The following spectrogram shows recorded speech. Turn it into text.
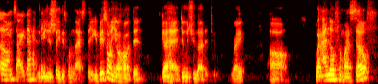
oh I'm sorry, go ahead. Let me just say this one last thing. If it's on your heart, then go ahead, do what you got to do, right? Uh, but I know for myself,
